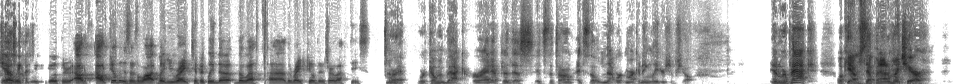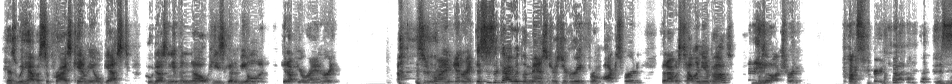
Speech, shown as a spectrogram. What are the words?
yeah, we could, we could go through out, outfielders. There's a lot, but you're right. Typically, the the left, uh, the right fielders are lefties. All right, we're coming back right after this. It's the Tom, it's the Network Marketing Leadership Show. And we're back. Okay, I'm stepping out of my chair because we have a surprise cameo guest who doesn't even know he's going to be on. Get up here, Ryan, hurry. This is Ryan Enright. This is the guy with the master's degree from Oxford that I was telling you about. Was it Oxford? Oxford. This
